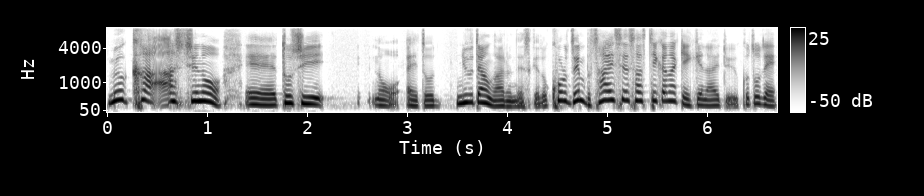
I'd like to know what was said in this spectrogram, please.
昔の、えー、都市の、えーと、ニュータウンがあるんですけどこれ全部再生させていかなきゃいけないということで、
